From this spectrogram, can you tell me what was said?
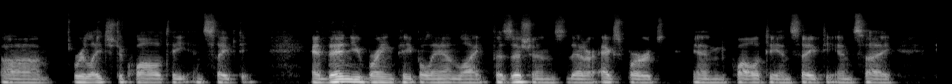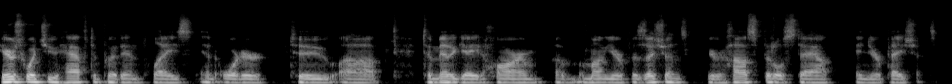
um, relates to quality and safety. And then you bring people in like physicians that are experts in quality and safety and say, here's what you have to put in place in order to uh, to mitigate harm among your physicians, your hospital staff, and your patients.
